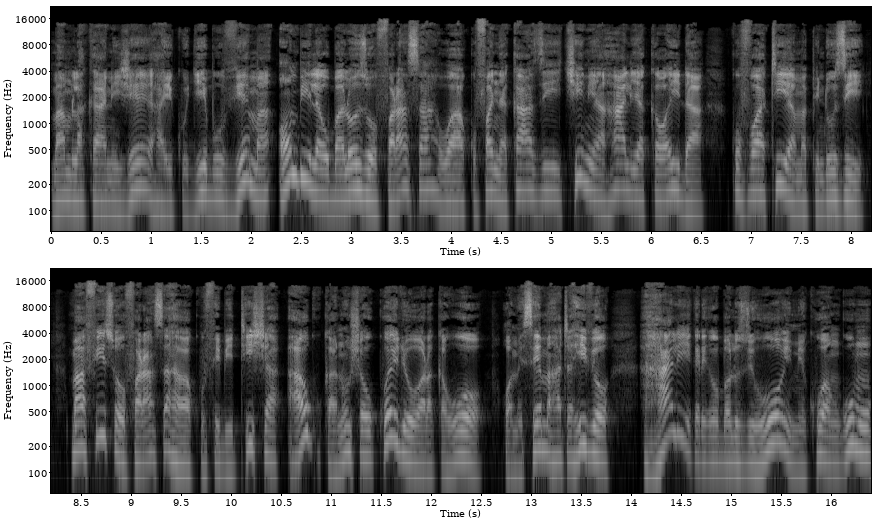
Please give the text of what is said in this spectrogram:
mamlaka ya Niger haikujibu vyema ombi la ubalozi wa Ufaransa wa kufanya kazi chini ya hali ya kawaida kufuatia mapinduzi. Maafisa wa Ufaransa hawakuthibitisha au kukanusha ukweli wa waraka huo. Wamesema hata hivyo, hali katika ubalozi huo imekuwa ngumu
